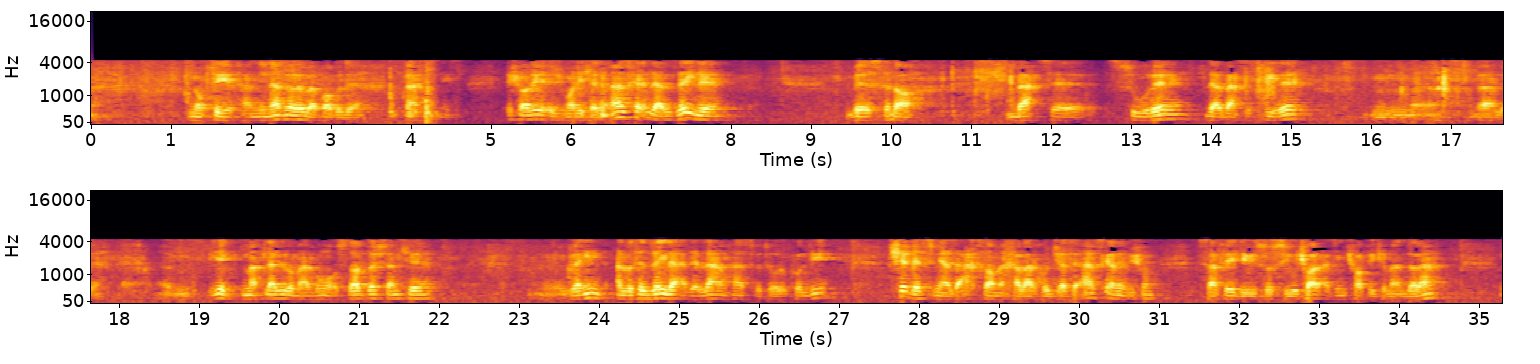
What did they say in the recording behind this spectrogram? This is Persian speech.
نقطه فنی نداره و قابل بحث نیست. اشاره اجمالی کردیم. از کردیم در زیل به اصطلاح بحث سوره در بحث سیره بله. یک مطلبی رو مرحوم استاد داشتم که و این البته زیل ادله هم هست به طور کلی. چه قسمی از اقسام خبر حجت ارز کردیم ایشون صفحه 234 از این چاپی که من دارم.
